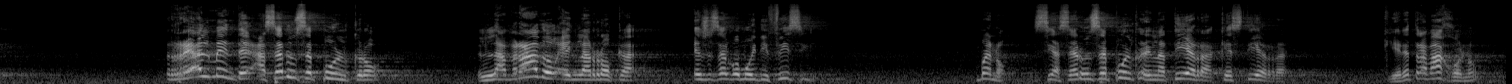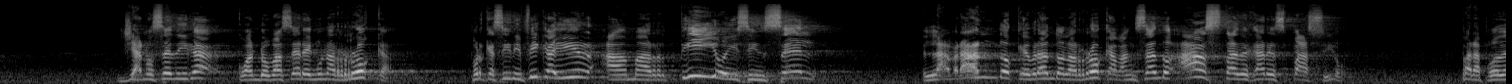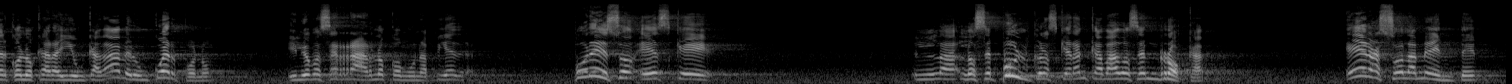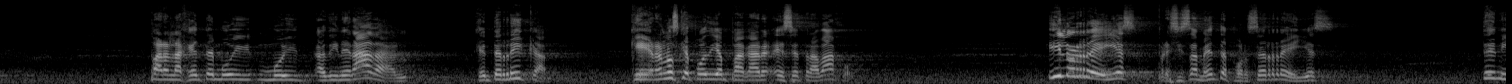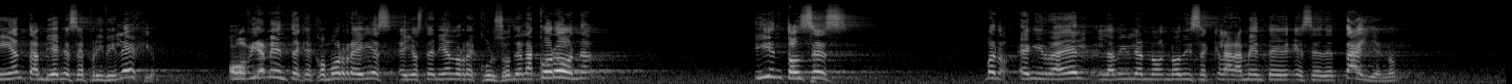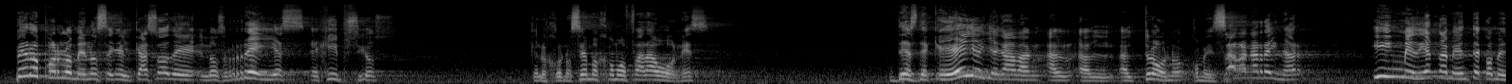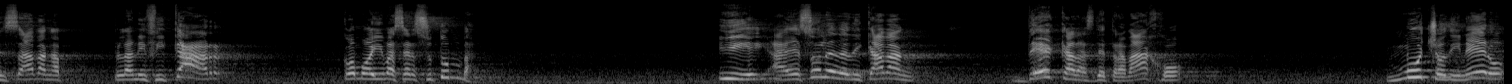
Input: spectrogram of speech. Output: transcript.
realmente hacer un sepulcro labrado en la roca, eso es algo muy difícil. Bueno, si hacer un sepulcro en la tierra, que es tierra, quiere trabajo, ¿no? Ya no se diga cuando va a ser en una roca, porque significa ir a martillo y cincel, labrando, quebrando la roca, avanzando hasta dejar espacio para poder colocar ahí un cadáver, un cuerpo, ¿no? Y luego cerrarlo con una piedra. Por eso es que los sepulcros que eran cavados en roca era solamente para la gente muy, muy adinerada, gente rica, que eran los que podían pagar ese trabajo. Y los reyes, precisamente por ser reyes, tenían también ese privilegio. Obviamente que como reyes ellos tenían los recursos de la corona y entonces, bueno, en Israel la Biblia no, no dice claramente ese detalle, ¿no? Pero por lo menos en el caso de los reyes egipcios, que los conocemos como faraones, desde que ellos llegaban al, trono, comenzaban a reinar, inmediatamente comenzaban a planificar cómo iba a ser su tumba. Y a eso le dedicaban décadas de trabajo, mucho dinero.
